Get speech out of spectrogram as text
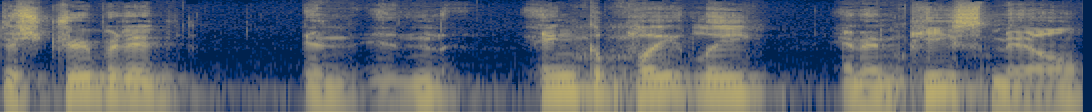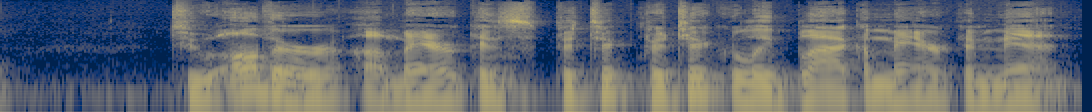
distributed in, in, incompletely and in piecemeal to other Americans, partic- particularly black American men,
